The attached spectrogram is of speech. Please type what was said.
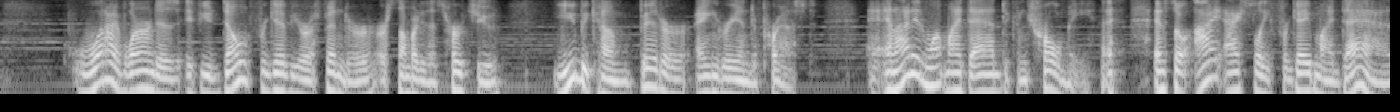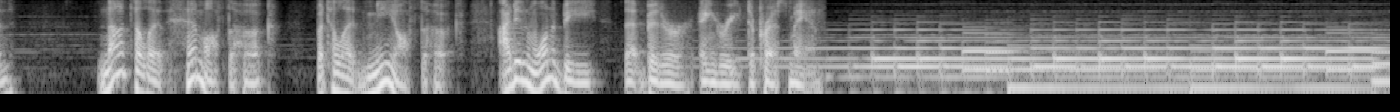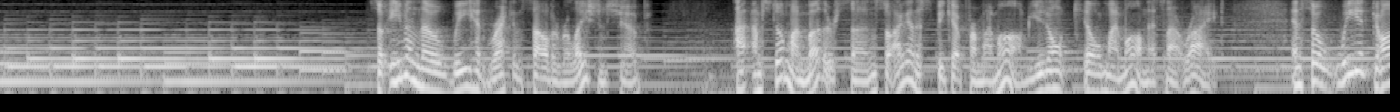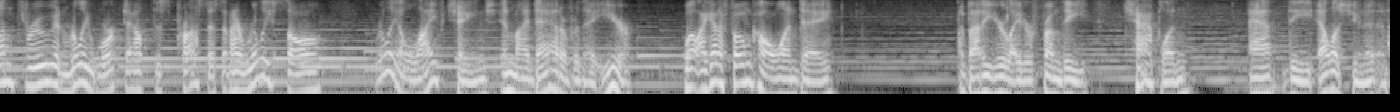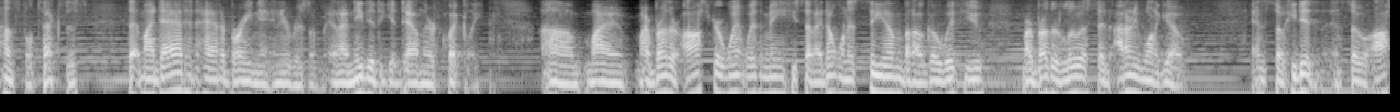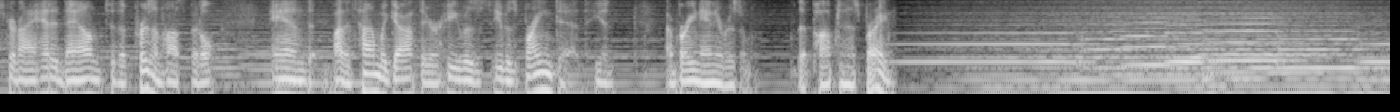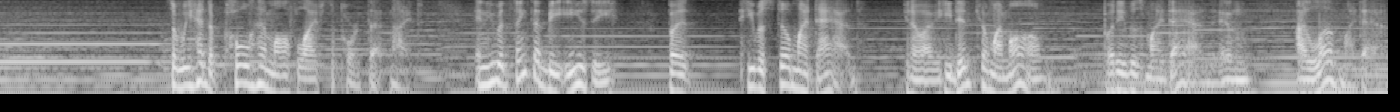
what I've learned is if you don't forgive your offender or somebody that's hurt you, you become bitter, angry, and depressed. And I didn't want my dad to control me. and so I actually forgave my dad not to let him off the hook, but to let me off the hook. I didn't want to be that bitter, angry, depressed man. So even though we had reconciled a relationship, I, am still my mother's son, so I got to speak up for my mom. You don't kill my mom. That's not right. And so we had gone through and really worked out this process, and I really saw really a life change in my dad over that year. Well, I got a phone call one day about a year later from the chaplain at the Ellis unit in Huntsville, Texas, that my dad had had a brain aneurysm and I needed to get down there quickly. Um, my my brother Oscar went with me. He said, "I don't want to see him, but I'll go with you." My brother Louis said, "I don't even want to go," and so he didn't. And so Oscar and I headed down to the prison hospital, and by the time we got there, he was he was brain dead. He had a brain aneurysm that popped in his brain. So we had to pull him off life support that night. And you would think that'd be easy, but he was still my dad. You know, he did kill my mom, but he was my dad, and I love my dad.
